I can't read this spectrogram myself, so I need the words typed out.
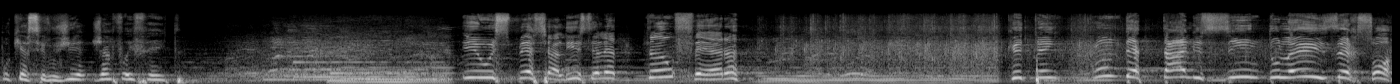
Porque a cirurgia já foi feita. E o especialista, ele é tão fera que tem um detalhezinho do laser só.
